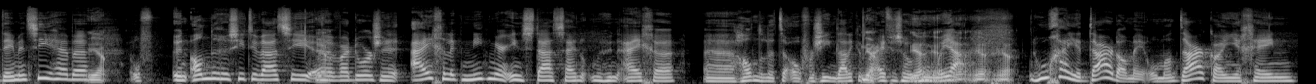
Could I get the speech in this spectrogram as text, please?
dementie hebben of een andere situatie uh, waardoor ze eigenlijk niet meer in staat zijn om hun eigen uh, handelen te overzien. Laat ik het maar even zo noemen. Ja, Hoe ga je daar dan mee om? Want daar kan je geen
